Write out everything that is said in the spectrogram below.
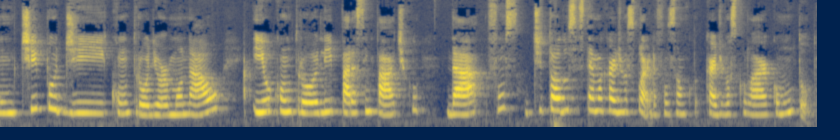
um tipo de controle hormonal e o controle parasimpático da de todo o sistema cardiovascular, da função cardiovascular como um todo.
